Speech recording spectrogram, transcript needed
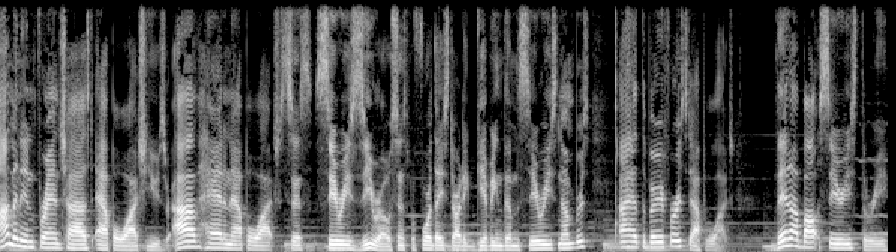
I'm an enfranchised Apple Watch user. I've had an Apple Watch since Series 0, since before they started giving them series numbers. I had the very first Apple Watch. Then I bought Series 3.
